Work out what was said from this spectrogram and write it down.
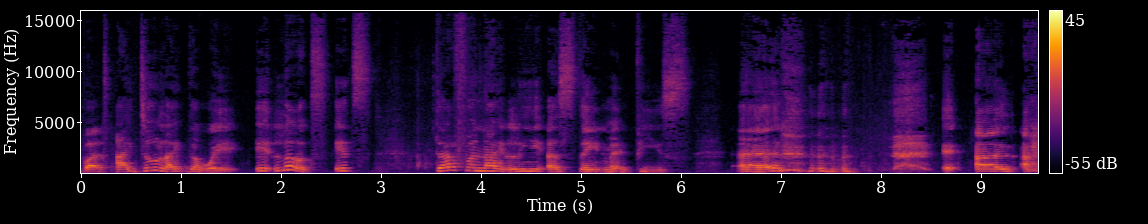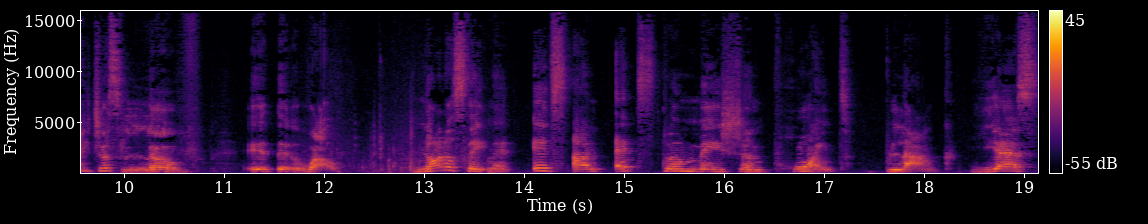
But I do like the way it looks. It's definitely a statement piece. And and I just love it, it wow. Not a statement. It's an exclamation point blank. Yes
